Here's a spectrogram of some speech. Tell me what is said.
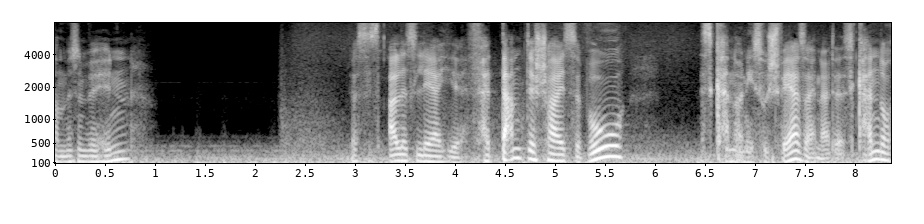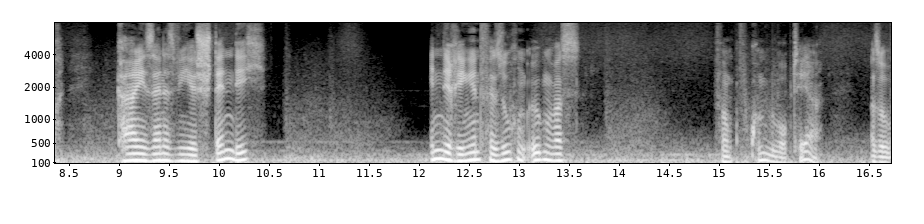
Da müssen wir hin. Das ist alles leer hier. Verdammte Scheiße. Wo? Das kann doch nicht so schwer sein, Alter. Es kann doch... Kann nicht sein, dass wir hier ständig... Ringen versuchen, irgendwas... Wo kommen wir überhaupt her? Also,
